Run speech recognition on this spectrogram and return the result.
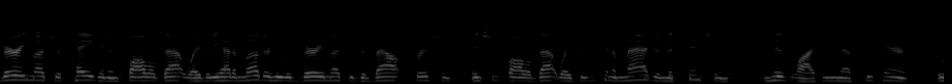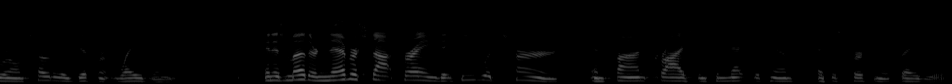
very much a pagan and followed that way, but he had a mother who was very much a devout Christian, and she followed that way. So you can imagine the tension in his life when you have two parents who are on totally different wavelengths. And his mother never stopped praying that he would turn and find Christ and connect with him as his personal Savior.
